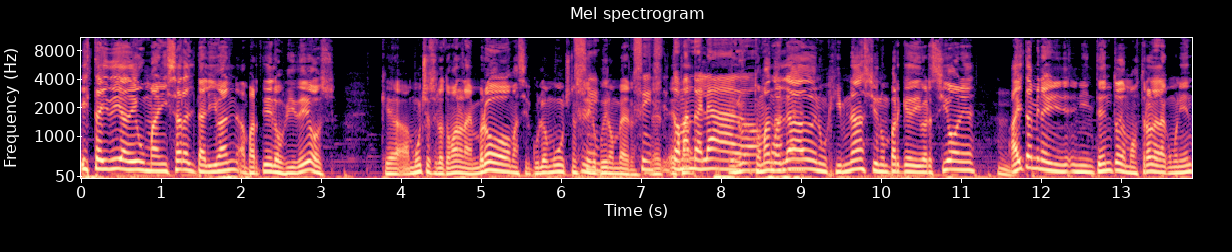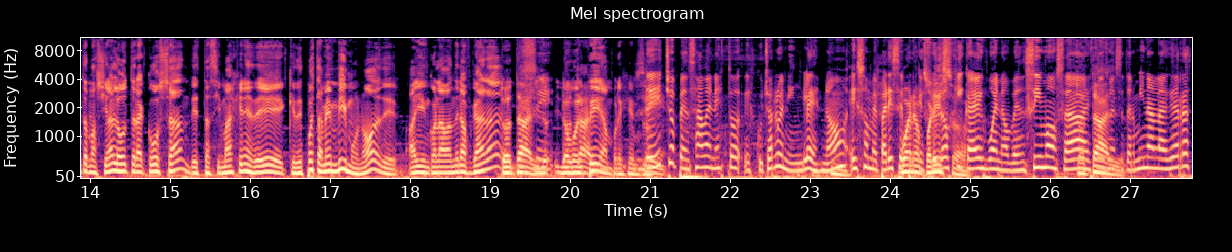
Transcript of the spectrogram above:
Esta idea de humanizar al talibán a partir de los videos, que a muchos se lo tomaron en broma, circuló mucho, no sé si lo pudieron ver. Sí, Eh, está- tomando en helado. un- tomando jugando- helado en un gimnasio, en un parque de diversiones. Mm. Ahí también hay un, un intento de mostrarle a la comunidad internacional otra cosa de estas imágenes de que después también vimos, ¿no? De alguien con la bandera afgana Total. y, lo- Sí. y lo Total. golpean, por ejemplo. De hecho, pensaba en esto, escucharlo en inglés, ¿no? Mm. Eso me parece Bueno, porque por su eso. lógica es, bueno, vencimos a Total. Estados Unidos, se terminan las guerras,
